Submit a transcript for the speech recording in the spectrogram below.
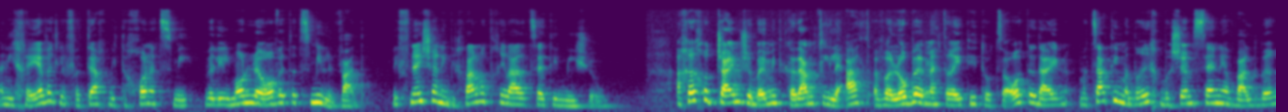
אני חייבת לפתח ביטחון עצמי וללמוד לאהוב את עצמי לבד, לפני שאני בכלל מתחילה לצאת עם מישהו. אחרי חודשיים שבהם התקדמתי לאט, אבל לא באמת ראיתי תוצאות עדיין, מצאתי מדריך בשם סניה ולדברג,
